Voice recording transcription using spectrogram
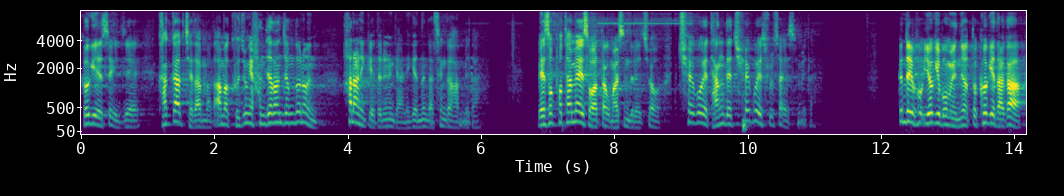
거기에서 이제 각각 재단마다 아마 그 중에 한 재단 정도는 하나님께 드리는 게 아니겠는가 생각합니다. 메소포타미아에서 왔다고 말씀드렸죠. 최고의 당대 최고의 술사였습니다. 근데 여기 보면요. 또 거기다가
